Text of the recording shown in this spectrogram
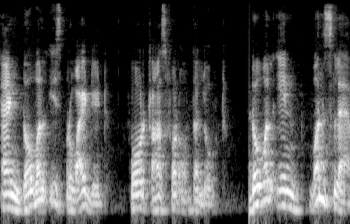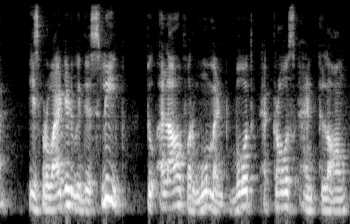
and dowel is provided for transfer of the load. Dowel in one slab is provided with a sleeve to allow for movement both across and along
